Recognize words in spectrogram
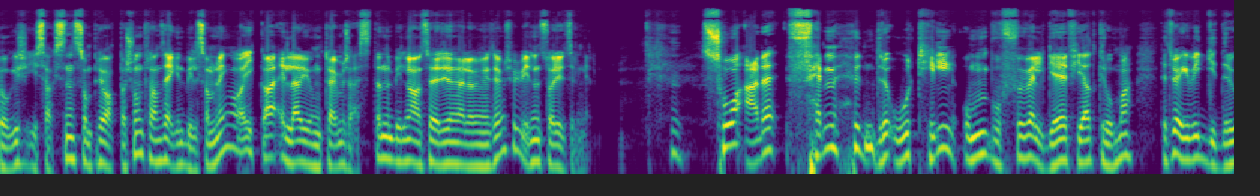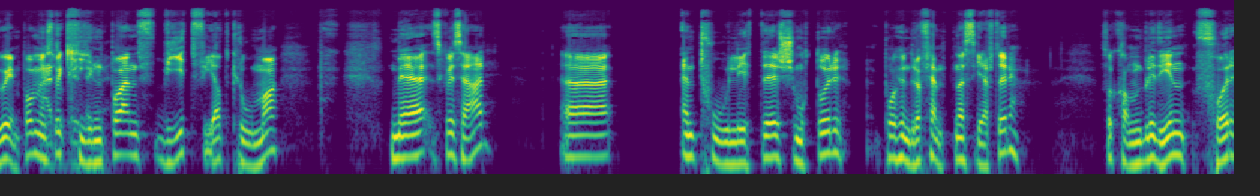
Roger Isaksen som privatperson fra hans egen bilsamling, og ikke av Ella Youngtimers S. Denne bilen altså, Ella Youngtimers, bilen står i utstilling her. Så er det 500 ord til om hvorfor velge Fiat Croma. Det tror jeg ikke vi gidder å gå inn på, men hvis du er vi keen på en hvit Fiat Croma med, skal vi se her, eh, en toliters motor på 115 hestekrefter, så kan den bli din for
